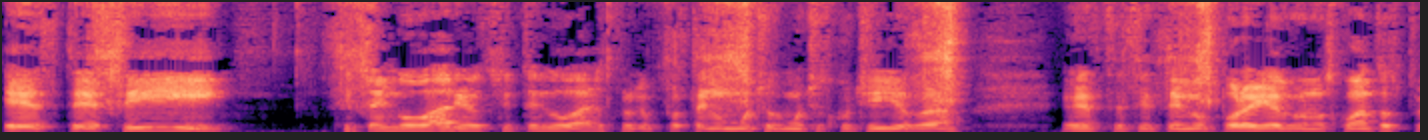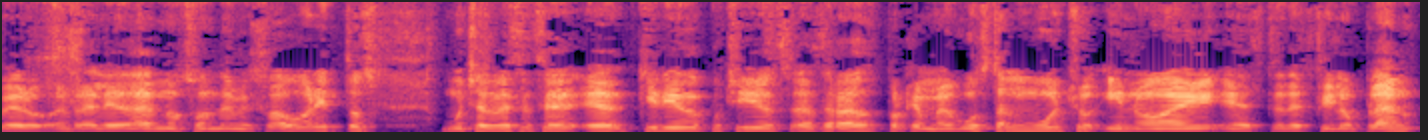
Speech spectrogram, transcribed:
este, sí, sí tengo varios, sí tengo varios, porque pues tengo muchos, muchos cuchillos, ¿verdad? Este, sí tengo por ahí algunos cuantos, pero en realidad no son de mis favoritos. Muchas veces he, adquirido cuchillos cerrados porque me gustan mucho y no hay este de filo plano.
